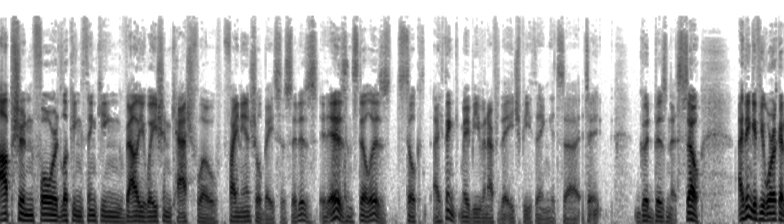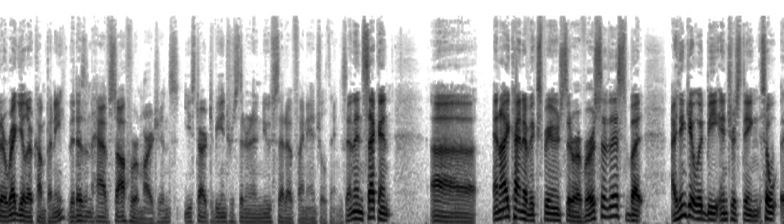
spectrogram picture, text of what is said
option forward looking thinking valuation cash flow financial basis. It is it is and still is. Still i think maybe even after the hp thing it's a it's a good business. So i think if you work at a regular company that doesn't have software margins you start to be interested in a new set of financial things. And then second uh, and i kind of experienced the reverse of this but i think it would be interesting. So uh,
